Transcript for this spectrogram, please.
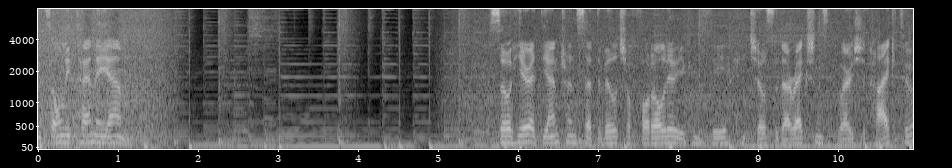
It's only 10 a.m. So here at the entrance at the village of Foroglio you can see it shows the directions where you should hike to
